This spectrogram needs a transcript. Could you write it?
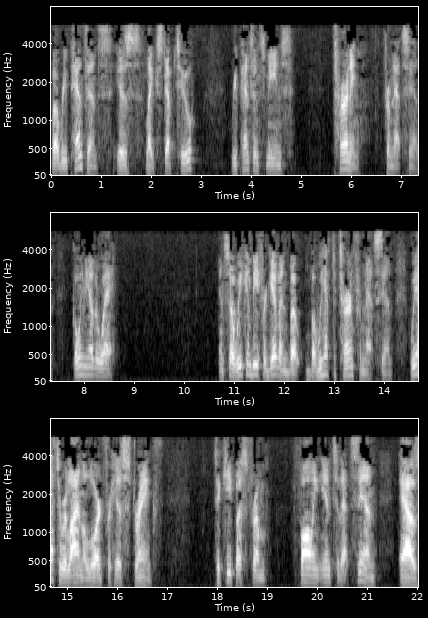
But repentance is like step two. Repentance means turning from that sin, going the other way. And so we can be forgiven, but, but we have to turn from that sin. We have to rely on the Lord for His strength to keep us from falling into that sin as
